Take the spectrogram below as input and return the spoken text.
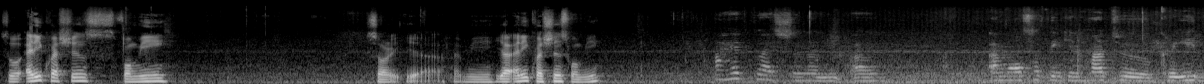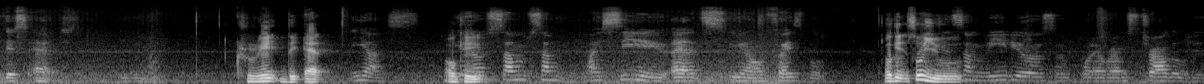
So any questions for me? Sorry. Yeah. Let me. Yeah. Any questions for me? I have a question. Um, um, I'm also thinking how to create this ad. You know. Create the ad. Yes. Okay. You know, some some I see ads. You know, Facebook. Okay. So you. some videos or whatever. I'm struggling with.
